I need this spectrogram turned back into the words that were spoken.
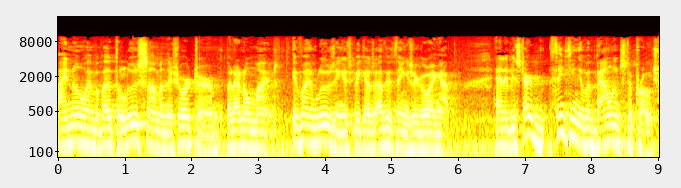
I know I'm about to lose some in the short term, but I don't mind. If I'm losing, it's because other things are going up. And if you start thinking of a balanced approach,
